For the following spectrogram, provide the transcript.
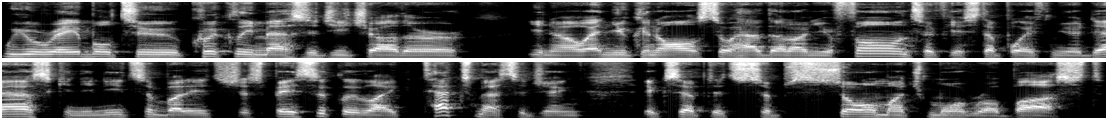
we were able to quickly message each other you know, and you can also have that on your phone. So if you step away from your desk and you need somebody, it's just basically like text messaging, except it's so much more robust.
